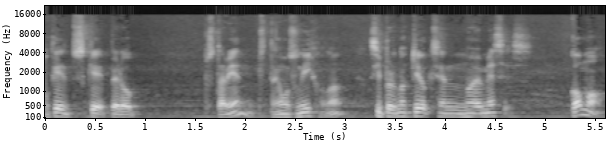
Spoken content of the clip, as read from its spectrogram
Ok, entonces qué, pero pues está bien, pues tengamos un hijo, ¿no? Sí, pero no quiero que sean nueve meses. ¿Cómo?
